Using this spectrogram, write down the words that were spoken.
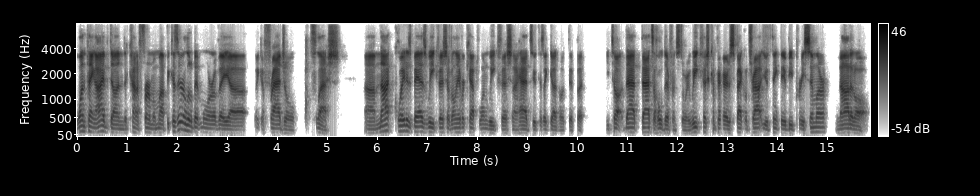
one thing I've done to kind of firm them up because they're a little bit more of a uh, like a fragile flesh. Um, not quite as bad as weak fish. I've only ever kept one weak fish, and I had to because I gut hooked it. But you talk that that's a whole different story. Weak fish compared to speckled trout, you'd think they'd be pretty similar. Not at all.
